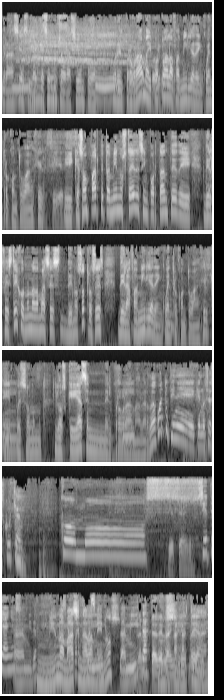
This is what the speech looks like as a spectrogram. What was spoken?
Gracias y hay que hacer mucha oración por, Sí. por el programa y Por toda la familia de Encuentro con tu Ángel. Así es. Y que son parte también ustedes, importante de, del festejo, no nada más es de nosotros, es de la familia de Encuentro con tu Ángel, que pues son los que hacen el programa, Sí. ¿verdad? ¿Cuánto tiene que nos escuchan? Como siete años. Siete años. Ah, mira. Nada más y nada menos. La mitad. La mitad del año, siete la mitad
